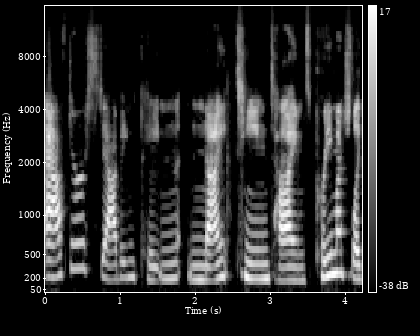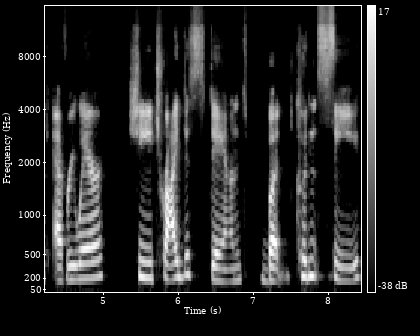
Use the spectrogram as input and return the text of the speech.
After stabbing Payton 19 times, pretty much like everywhere, she tried to stand but couldn't see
